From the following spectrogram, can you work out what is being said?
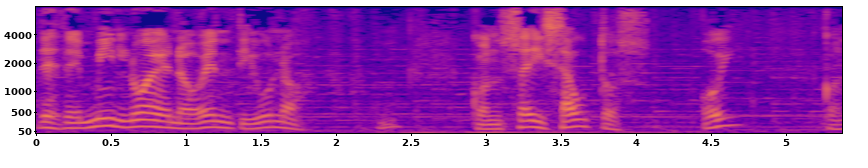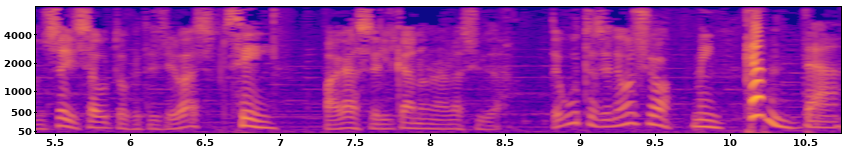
Desde 1991 con seis autos hoy, con seis autos que te llevas, sí. pagás el canon a la ciudad. ¿Te gusta ese negocio? Me encanta.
